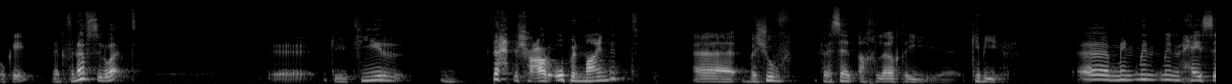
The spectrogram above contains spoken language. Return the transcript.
okay؟ لكن في نفس الوقت آه، كتير تحت شعار open-minded آه، بشوف فساد أخلاقي كبير. آه، من من من حيث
